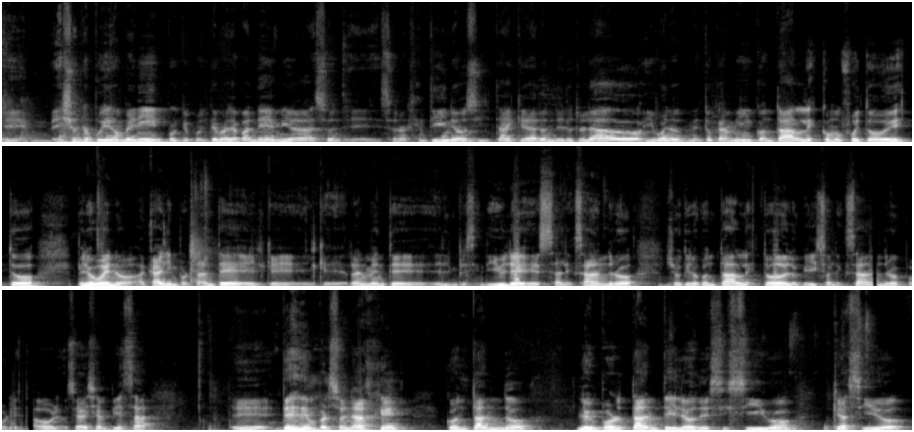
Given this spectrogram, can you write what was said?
eh, ellos no pudieron venir porque por el tema de la pandemia son, eh, son argentinos y tal, quedaron del otro lado. Y bueno, me toca a mí contarles cómo fue todo esto, pero bueno, acá el importante, el que, el que realmente, el imprescindible es Alexandro, yo quiero contarles todo lo que hizo Alexandro por esta obra, o sea, ella empieza eh, desde un personaje contando lo importante y lo decisivo que ha sido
